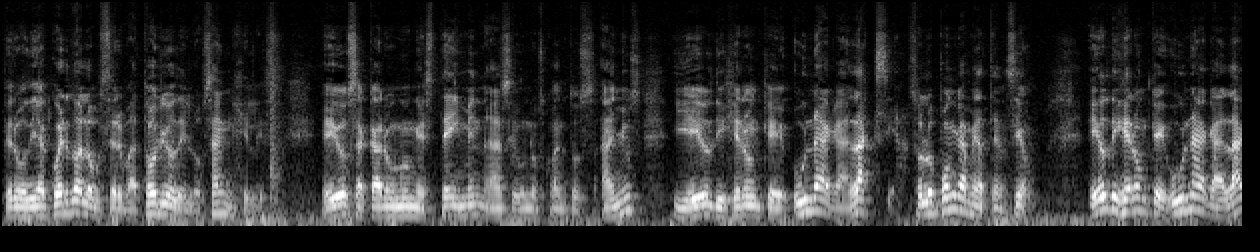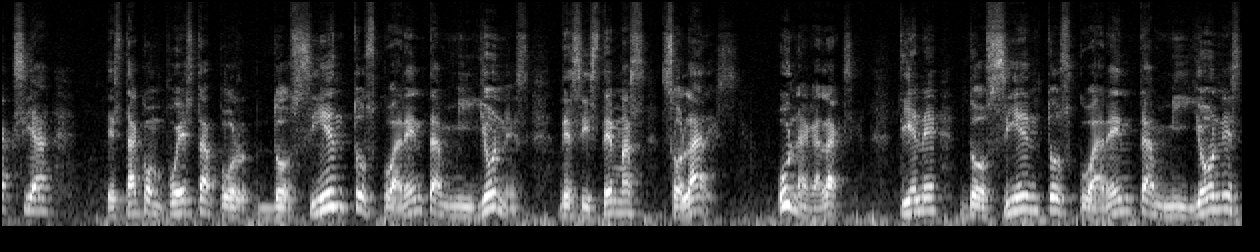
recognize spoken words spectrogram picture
Pero de acuerdo al Observatorio de Los Ángeles, ellos sacaron un statement hace unos cuantos años y ellos dijeron que una galaxia, solo póngame atención, ellos dijeron que una galaxia está compuesta por 240 millones de sistemas solares. Una galaxia tiene 240 millones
